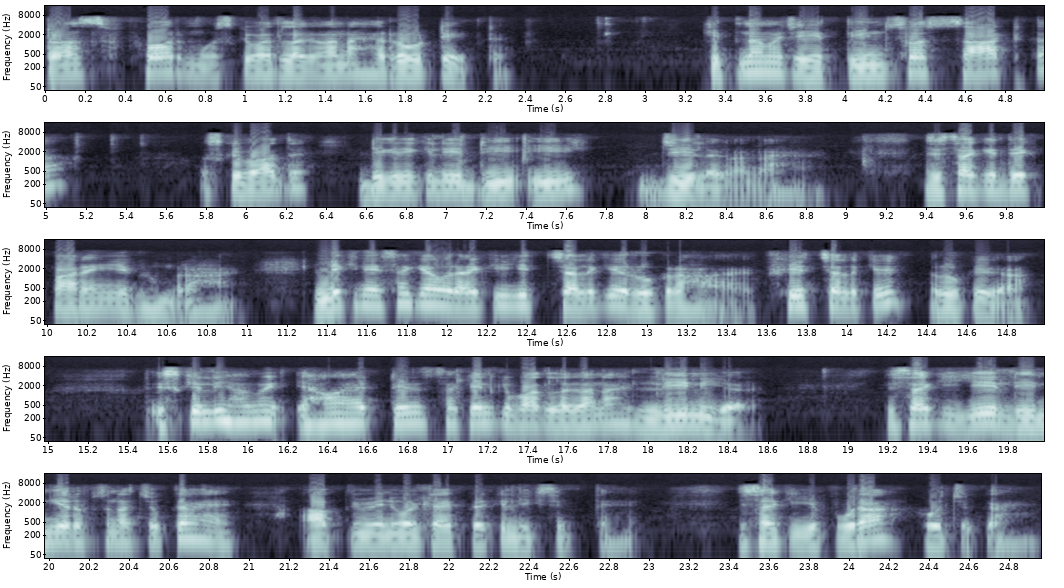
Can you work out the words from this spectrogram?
ट्रांसफॉर्म उसके बाद लगाना है रोटेट कितना में चाहिए? 360 का। उसके बाद डिग्री के लिए डी ई जी लगाना है। जैसा कि देख पा रहे हैं, ये घूम रहा है। लेकिन ऐसा क्या हो रहा है कि ये चल के रुक रहा है, फिर चल के रुकेगा। तो इसके लिए हमें यहाँ है टेन सेकेंड के बाद लगाना है लीनियर। जैसा कि ये लीनियर ऑप्शन आ चुका है, आप मैनुअल टाइप करके लिख सकते हैं। जैसा कि ये पूरा हो चुका है।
